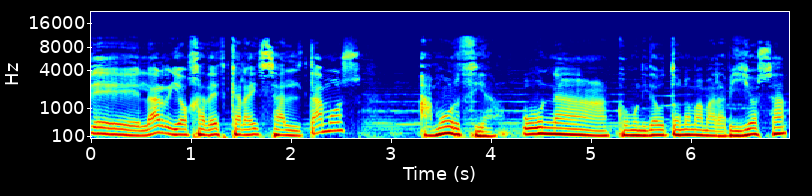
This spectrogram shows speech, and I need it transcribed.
De La Rioja de Ezcaray saltamos a Murcia, una comunidad autónoma maravillosa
